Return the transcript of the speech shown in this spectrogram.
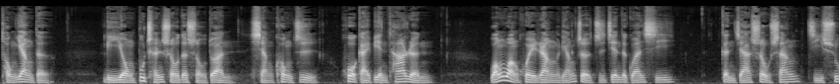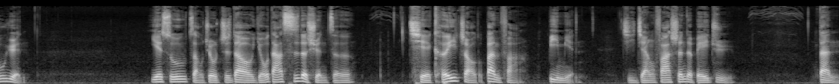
同样的，利用不成熟的手段想控制或改变他人，往往会让两者之间的关系更加受伤及疏远。耶稣早就知道犹达斯的选择，且可以找办法避免即将发生的悲剧，但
